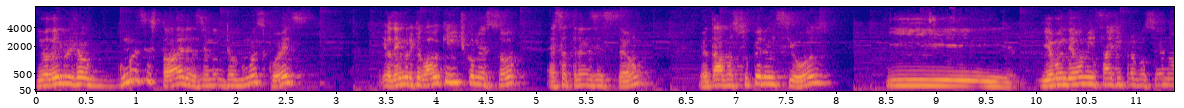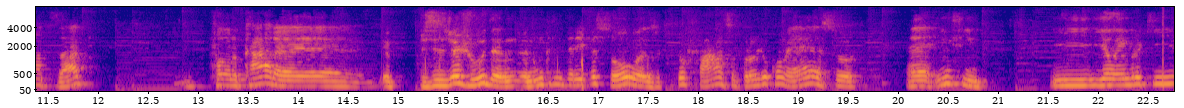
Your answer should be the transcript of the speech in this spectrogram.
E eu lembro de algumas histórias, eu lembro de algumas coisas. Eu lembro que logo que a gente começou essa transição, eu estava super ansioso e, e eu mandei uma mensagem para você no WhatsApp falando, cara, é, eu preciso de ajuda, eu, nunca liderei pessoas, o que, que eu faço, por onde eu começo, é, enfim. E, e, eu lembro que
